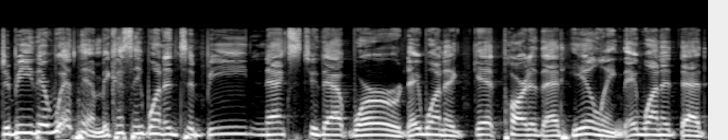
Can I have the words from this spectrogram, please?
to be there with him because they wanted to be next to that word. They want to get part of that healing. They wanted that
